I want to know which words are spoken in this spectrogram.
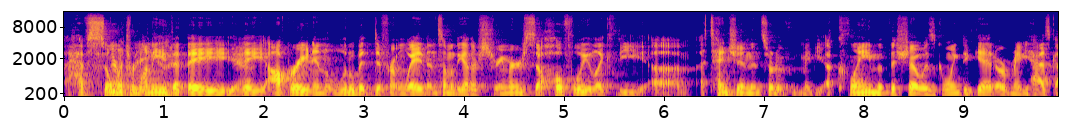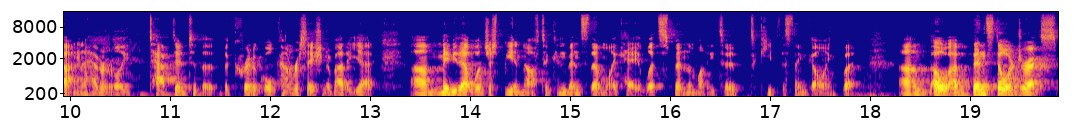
have so They're much money good. that they yeah. they operate in a little bit different way than some of the other streamers. So hopefully, like the uh, attention and sort of maybe acclaim that the show is going to get, or maybe has gotten, I haven't really tapped into the the critical conversation about it yet. Um, maybe that will just be enough to convince them, like, hey, let's spend the money to to keep this thing going. But um, oh, uh, Ben Stiller directs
